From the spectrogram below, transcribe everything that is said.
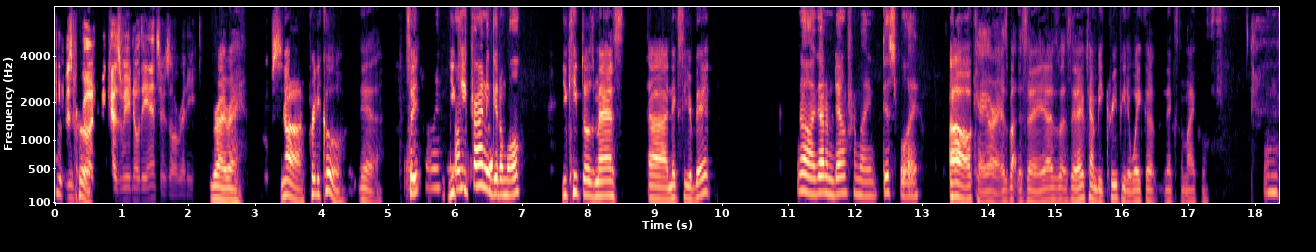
It cool. ruined because we know the answers already. Right, right. Oops. No, pretty cool. Yeah. So I you I'm keep- trying to get them all. you keep those masks uh, next to your bed. No, I got them down from my display. Oh, okay. All right. I was about to say. I was about to say that can be creepy to wake up next to Michael.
